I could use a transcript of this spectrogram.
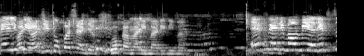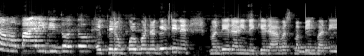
પેલી હજી તું પસાજ ભોકા મારી મારી ની માં એક ફેરી મમ્મીએ રિક્ષામાં પાડી દીધો તો એક ફેર હું પોરબંદર ગઈ હતી ને મારા દેરાણીને ઘેર આવાસમાં બેહવાતી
